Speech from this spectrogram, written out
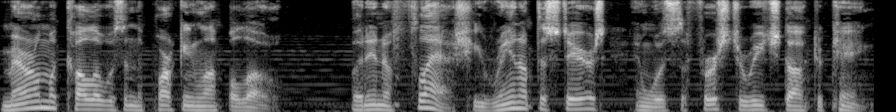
Marrell McCollough was in the parking lot below, but in a flash he ran up the stairs and was the first to reach Dr. King.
